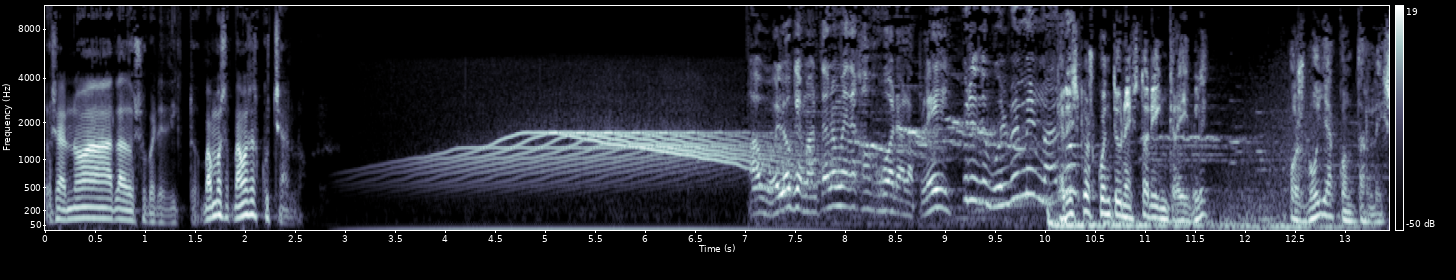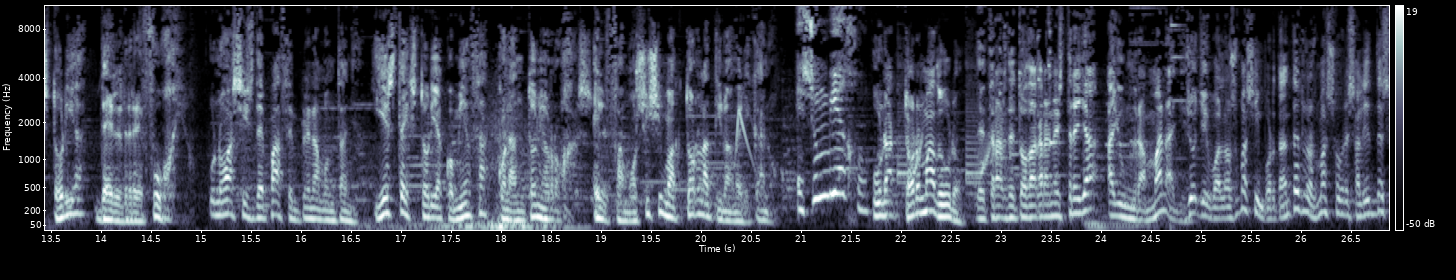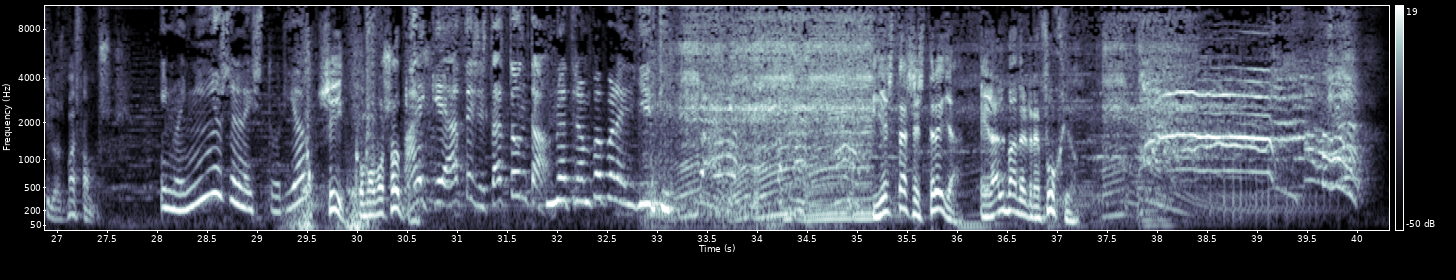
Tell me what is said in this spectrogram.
o sea, no ha dado su veredicto. Vamos, vamos a escucharlo. Abuelo, que Marta no me deja jugar a la Play. Pero devuélveme el mando. ¿Queréis que os cuente una historia increíble? Os voy a contar la historia del refugio. Un oasis de paz en plena montaña. Y esta historia comienza con Antonio Rojas, el famosísimo actor latinoamericano. Es un viejo. Un actor maduro. Detrás de toda gran estrella hay un gran manager. Yo llevo a los más importantes, los más sobresalientes y los más famosos. ¿Y no hay niños en la historia? Sí, como vosotros. Ay, ¿qué haces? ¿Estás tonta? Una trampa para el Yeti. Y esta es Estrella, el alma del refugio.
